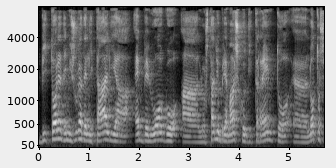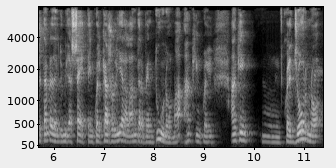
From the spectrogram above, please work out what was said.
vittoria di misura dell'Italia ebbe luogo allo stadio Briamasco di Trento eh, l'8 settembre del 2007. In quel caso lì era l'Under 21, ma anche in quel, anche in, in quel giorno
